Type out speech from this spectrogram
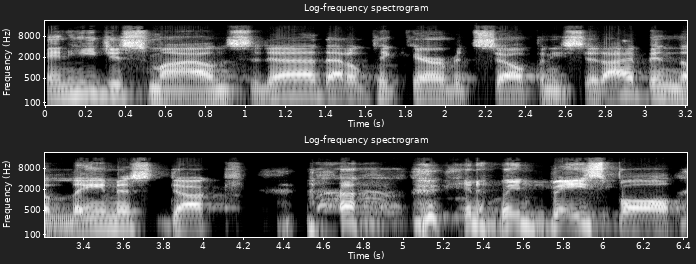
and he just smiled and said, uh, "That'll take care of itself." And he said, "I've been the lamest duck, you know, in baseball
